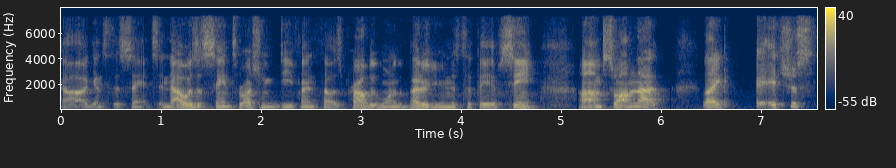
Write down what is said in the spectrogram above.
uh, against the Saints, and that was a Saints rushing defense that was probably one of the better units that they have seen. Um, so I'm not like it's just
